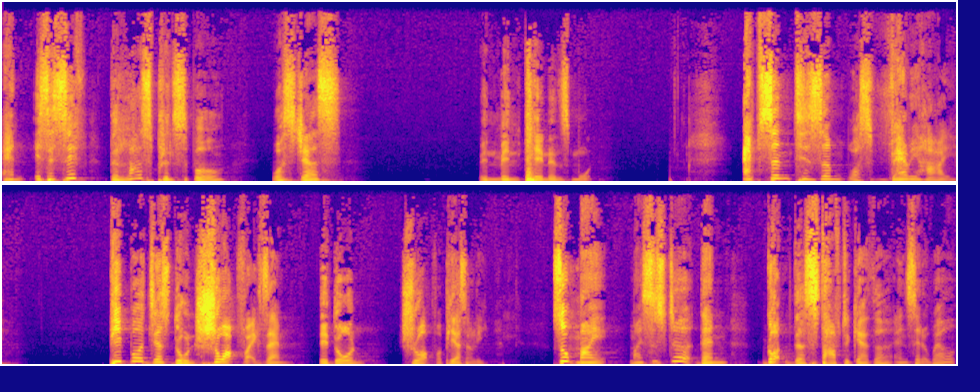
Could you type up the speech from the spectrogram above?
And it's as if the last principal was just in maintenance mode. Absenteeism was very high. People just don't show up for exam. They don't show up for PSLE. So my, my sister then got the staff together and said, well,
